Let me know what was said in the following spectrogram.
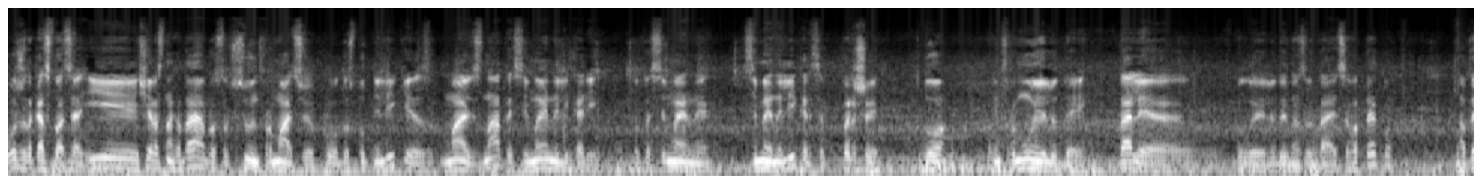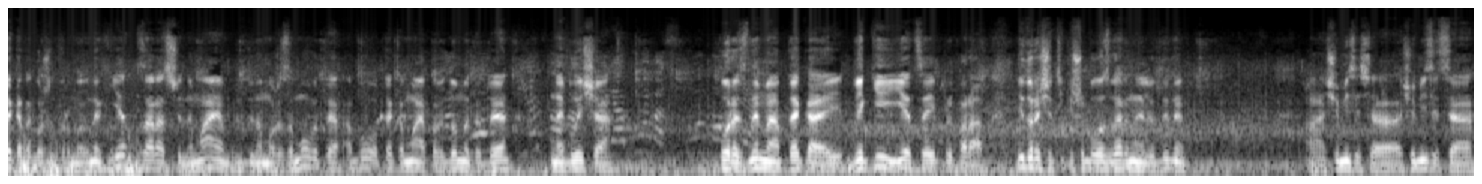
Отже, така ситуація. І ще раз нагадаю, просто всю інформацію про доступні ліки мають знати сімейні лікарі. Тобто сімейний, сімейний лікар це перший, хто інформує людей. Далі, е, коли людина звертається в аптеку, аптека також інформує. В них є зараз чи немає, людина може замовити, або аптека має повідомити, де найближча поряд з ними аптека, в якій є цей препарат. І, до речі, тільки що було звернення людини. Щомісяця, щомісяця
